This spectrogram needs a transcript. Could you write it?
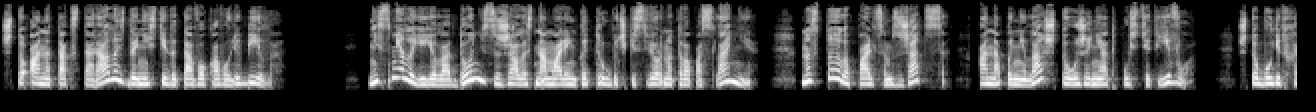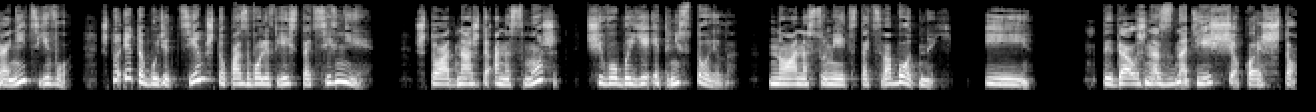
что она так старалась донести до того, кого любила. Не смело ее ладонь сжалась на маленькой трубочке свернутого послания, но стоило пальцем сжаться, она поняла, что уже не отпустит его, что будет хранить его, что это будет тем, что позволит ей стать сильнее, что однажды она сможет, чего бы ей это ни стоило, но она сумеет стать свободной. И... «Ты должна знать еще кое-что»,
